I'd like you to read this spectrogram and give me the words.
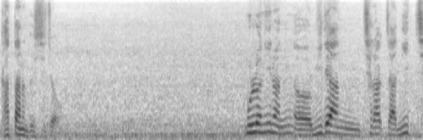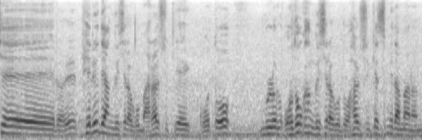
같다는 것이죠. 물론 이는 어, 위대한 철학자 니체를 패러디한 것이라고 말할 수 있겠고 또 물론 오독한 것이라고도 할 수 있겠습니다만은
